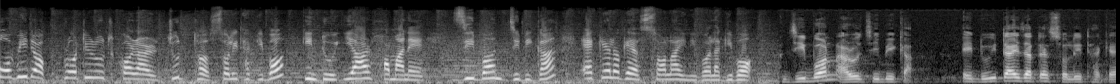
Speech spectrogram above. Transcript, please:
কভিডক প্ৰতিৰোধ কৰাৰ যুদ্ধ চলি থাকিব কিন্তু ইয়াৰ সমানে জীৱন জীৱিকা একেলগে চলাই নিব লাগিব। জীৱন আৰু জীৱিকা এই দুয়োটাই যাতে চলি থাকে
